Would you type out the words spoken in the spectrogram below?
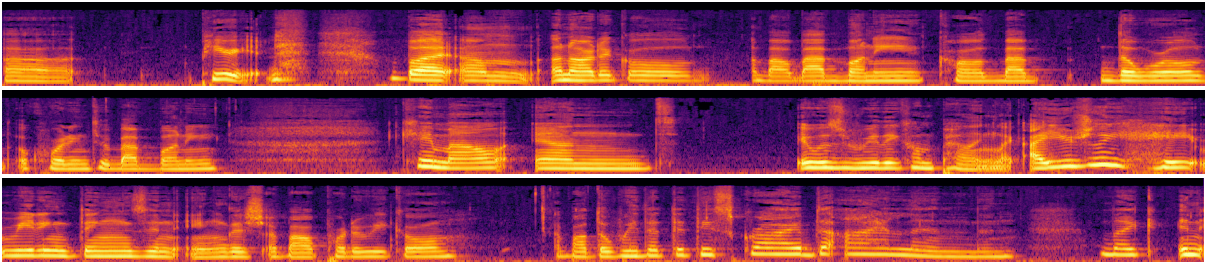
uh, period. but um, an article about Bad Bunny called Bad The World According to Bad Bunny came out and it was really compelling. Like I usually hate reading things in English about Puerto Rico, about the way that they describe the island and like in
